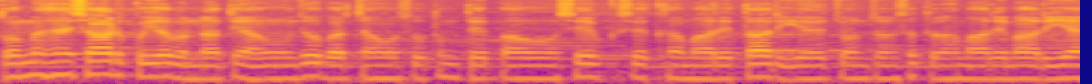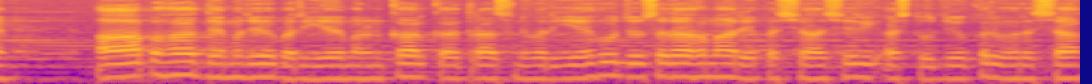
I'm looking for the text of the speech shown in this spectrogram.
ਤੁਮ ਹੈ ਛਾੜ ਕੋਈ ਅਵਰ ਨ ਧਿਆਉ, ਜੋ ਵਰ ਚਾਹੋ ਸੋ ਤੁਮ ਤੇ ਪਾਉ। ਸੇਵਕ ਸਿੱਖ ਹਮਾਰੇ ਧਾਰੀਐ, ਚੁਣ ਚੁਣ ਸਤਰ ਹਮਾਰੇ ਮਾਰੀਐ। ਆਪ ਹਾਦੇ ਮੁਝੇ ਬਰੀਏ ਮਰਨ ਕਾਲ ਕਾ ਤਰਾਸ ਨਿਵਰੀਏ ਹੋ ਜੋ ਸਦਾ ਹਮਾਰੇ ਪਛਾ, ਸ਼੍ਰੀ ਅਸਤੁ ਜੋ ਕਰੋ ਰਸਾ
